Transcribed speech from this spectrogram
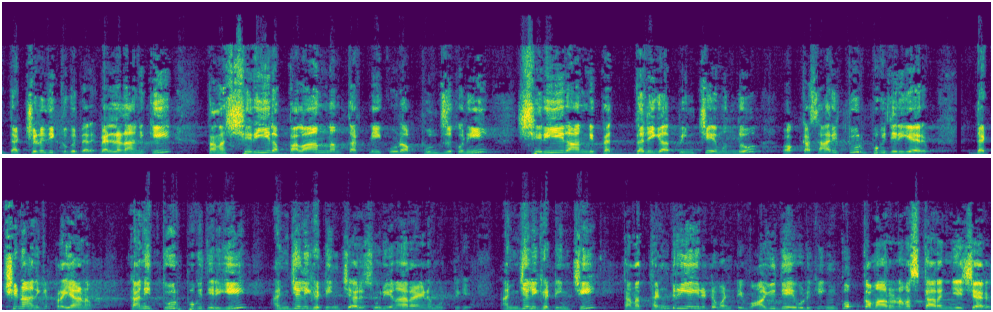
దక్షిణ దిక్కుకు వెళ్ళడానికి తన శరీర బలాన్నంతటినీ కూడా పుంజుకుని శరీరాన్ని పెద్దదిగా పెంచే ముందు ఒక్కసారి తూర్పుకి తిరిగారు. దక్షిణానికి ప్రయాణం. కానీ తూర్పుకి తిరిగి అంజలి ఘటించారు సూర్యనారాయణమూర్తికి. అంజలి ఘటించి తన తండ్రి అయినటువంటి వాయుదేవుడికి ఇంకొక్క మారు నమస్కారం చేశారు.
